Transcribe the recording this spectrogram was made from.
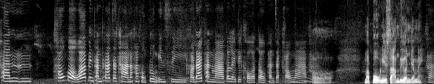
พันธุ์เขาบอกว่าเป็นพันธุ์พระราชทานนะคะ ของกลุ่มอินทรีย์เขาได้พันธุ์มาก็เลยไปขอต่อพันธุ์จากเขามาค่ะอ๋อมาปลูกนี่สามเดือนใช่ไหมค่ะ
